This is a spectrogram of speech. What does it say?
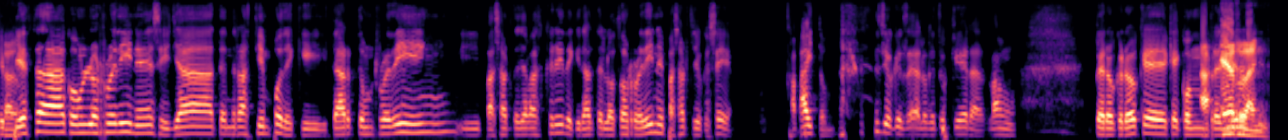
Claro. Empieza con los ruedines y ya tendrás tiempo de quitarte un ruedín y pasarte JavaScript, de quitarte los dos ruedines y pasarte, yo qué sé, a Python, yo que sé, a lo que tú quieras, vamos. Pero creo que, que A comprender... Erlang,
